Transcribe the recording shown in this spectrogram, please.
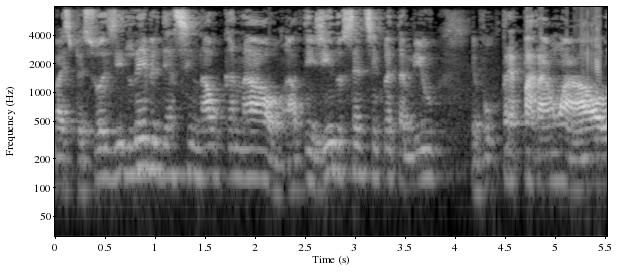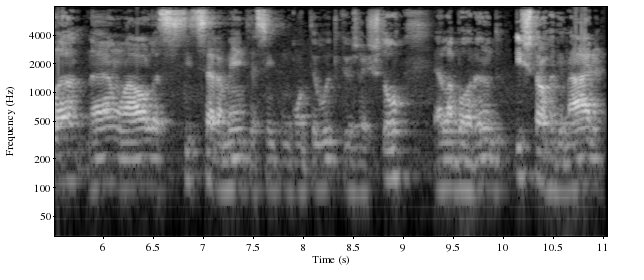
mais pessoas e lembre de assinar o canal. Atingindo 150 mil, eu vou preparar uma aula, né, uma aula sinceramente assim com conteúdo que eu já estou elaborando, extraordinário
